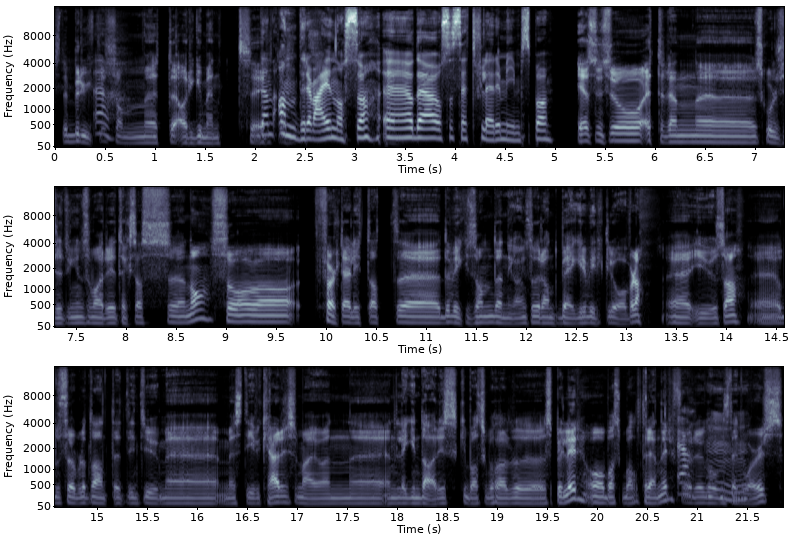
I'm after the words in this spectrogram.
Så det brukes Ja. som et argument. Den andre veien også, eh, og det har jeg også sett flere memes på. Jeg syns jo etter den uh, skoleskytingen som var i Texas eh, nå, så følte jeg litt at eh, det virket som denne gangen så rant begeret virkelig over da, eh, i USA. Eh, og du så annet et intervju med, med Steve Kerr, som er jo en, en legendarisk basketballspiller og basketballtrener for Ja. Golden State Mhm. Warriors,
